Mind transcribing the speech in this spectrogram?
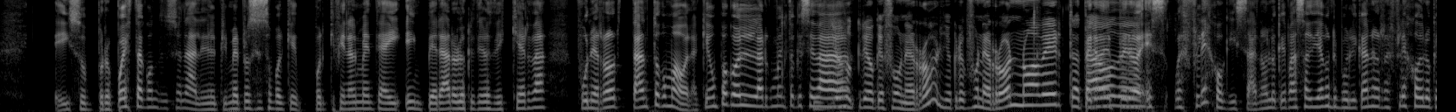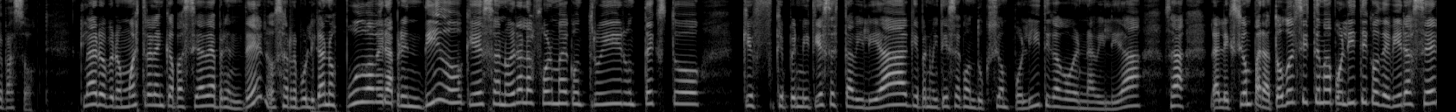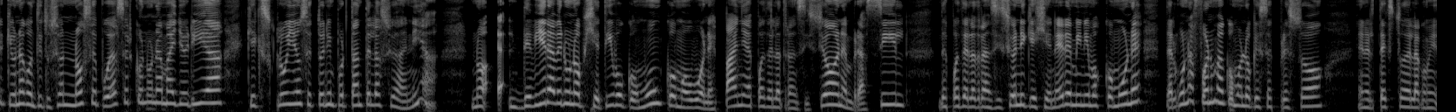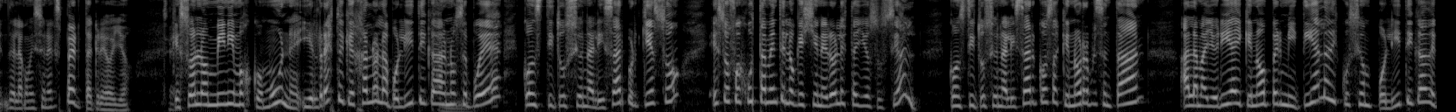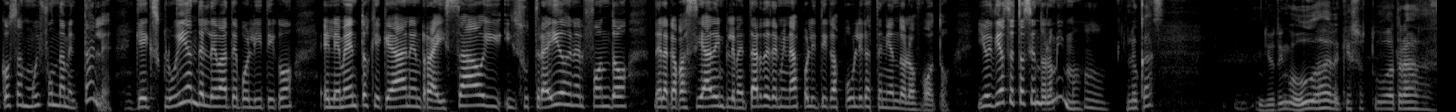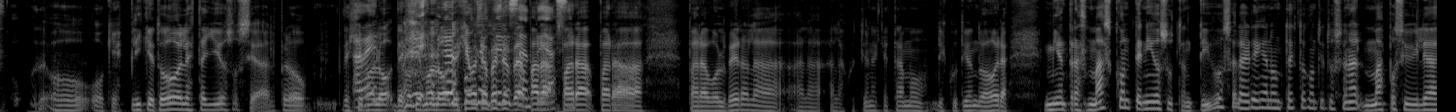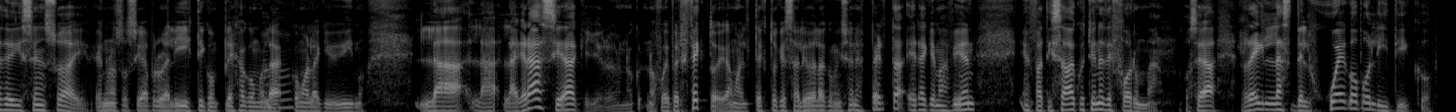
y su propuesta constitucional en el primer proceso, porque, porque finalmente ahí imperaron los criterios de izquierda, fue un error tanto como ahora, que es un poco el argumento que se da. Yo creo que fue un error, yo creo que fue un error no haber tratado pero, de... Pero es reflejo quizá, ¿no? Lo que pasa hoy día con republicanos es reflejo de lo que pasó. Claro, pero muestra la incapacidad de aprender. O sea, republicanos pudo haber aprendido que esa no era la forma de construir un texto que, permitiese estabilidad, que permitiese conducción política, gobernabilidad. O sea, la lección para todo el sistema político debiera ser que una constitución no se puede hacer con una mayoría que excluya un sector importante de la ciudadanía. No, debiera haber un objetivo común como hubo en España después de la transición, en Brasil después de la transición y que genere mínimos comunes, de alguna forma como lo que se expresó en el texto de la, de la comisión experta, creo yo, que son los mínimos comunes. Y el resto hay que dejarlo a la política, no se mm. puede constitucionalizar, porque eso, eso fue justamente lo que generó el estallido social. Constitucionalizar cosas que no representaban a la mayoría y que no permitían la discusión política de cosas muy fundamentales, que excluían del debate político elementos que quedaban enraizados y, sustraídos en el fondo de la capacidad de implementar determinadas políticas públicas teniendo los votos. Y hoy día se está haciendo lo mismo. Mm. Lucas. Yo tengo dudas de que eso estuvo atrás o, que explique todo el estallido social, pero dejémoslo, dejémoslo, dejémoslo para, para, para, para volver a, las cuestiones que estamos discutiendo ahora. Mientras más contenido sustantivo se le agrega en un texto constitucional, más posibilidades de disenso hay en una sociedad pluralista y compleja como, la, como la que vivimos. La, gracia, que yo no, no fue perfecto, digamos, el texto que salió de la comisión experta, era que más bien enfatizaba cuestiones de forma, o sea, reglas del juego político.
